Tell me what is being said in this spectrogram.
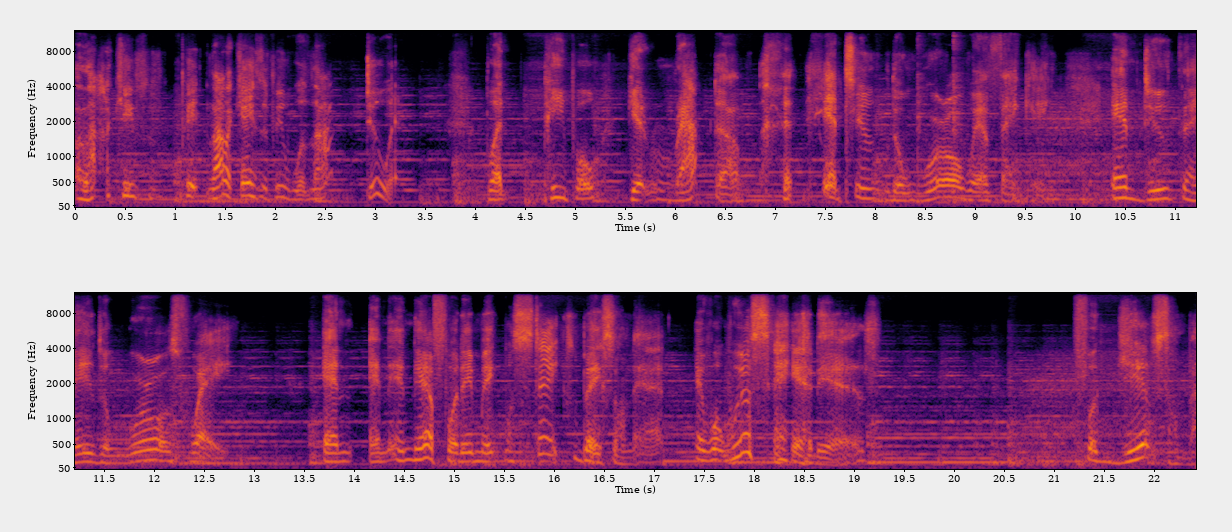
a lot of cases, a lot of cases people will not do it. But people get wrapped up into the world we're thinking and do things the world's way. And, and, and therefore they make mistakes based on that. And what we're saying is, forgive somebody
